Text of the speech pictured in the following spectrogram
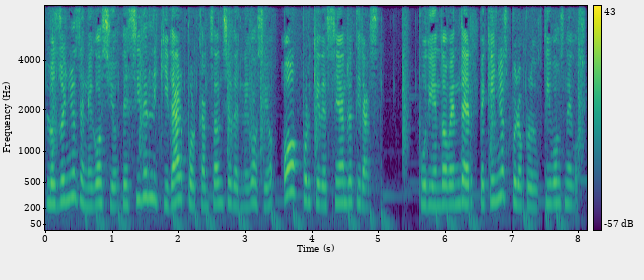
los dueños de negocio deciden liquidar por cansancio del negocio o porque desean retirarse, pudiendo vender pequeños pero productivos negocios.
